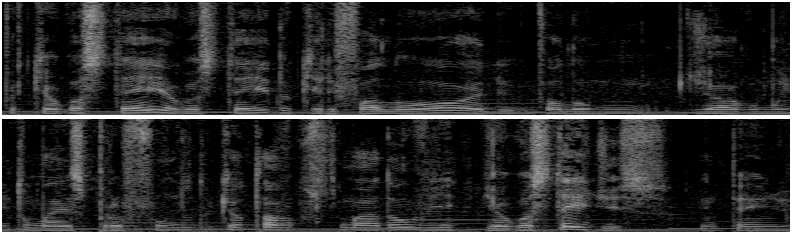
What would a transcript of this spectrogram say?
porque eu gostei, eu gostei do que ele falou, ele falou de algo muito mais profundo do que eu estava acostumado a ouvir. E eu gostei disso entende?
